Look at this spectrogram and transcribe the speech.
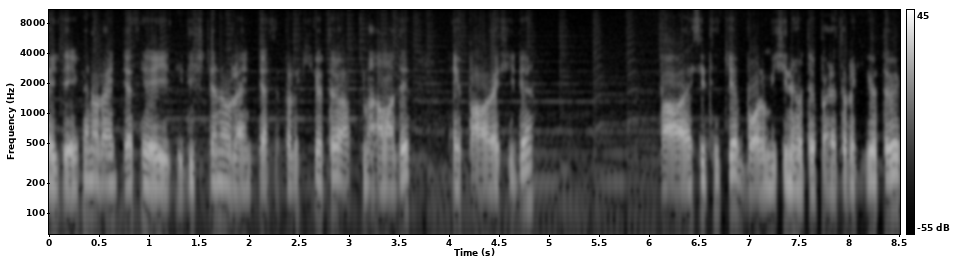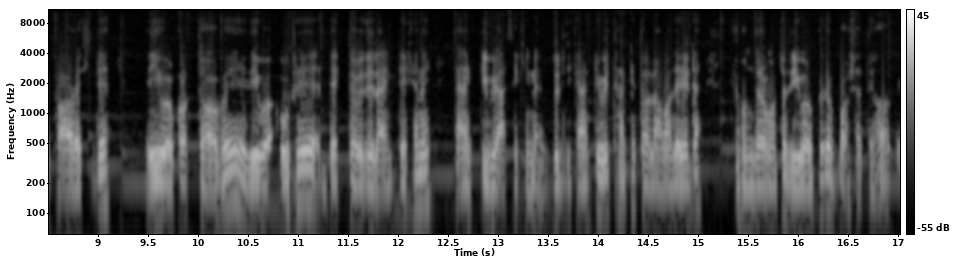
এই যে এখানেও লাইনটা আছে, এই রেজিস্টারও লাইনটা আছে। তাহলে কি হতে হবে? আমাদের এই পাওয়ার আইসিটা পাওয়ার আইসি থেকে বড় মেশিন হতে পারে। তাহলে কি করতে হবে? পাওয়ার আইসিটা রিভার করতে হবে রিভার উঠে দেখতে হবে যে লাইনটা এখানে কানেক্টিভি আছে কিনা। যদি কানেক্টিভি থাকে তাহলে আমাদের এটা সুন্দর মতো রিভার করে বসাতে হবে।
